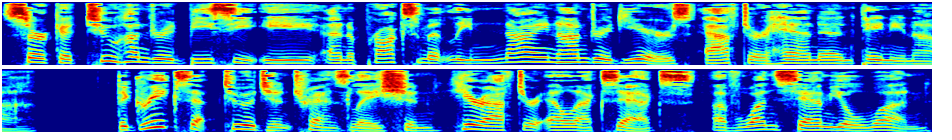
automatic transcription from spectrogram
circa 200 BCE and approximately 900 years after Hannah and Peninnah. The Greek Septuagint translation, hereafter LXX, of 1 Samuel 1,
